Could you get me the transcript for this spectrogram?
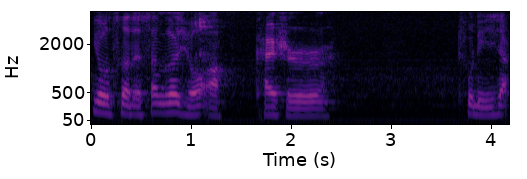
右侧的三颗球啊，开始处理一下。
